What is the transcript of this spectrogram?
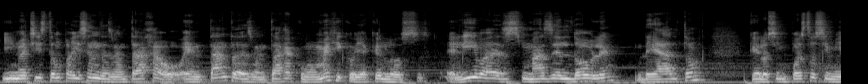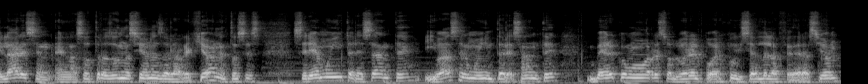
y no exista un país en desventaja o en tanta desventaja como México, ya que los, el IVA es más del doble de alto que los impuestos similares en, las otras dos naciones de la región. Entonces sería muy interesante y va a ser muy interesante ver cómo va a resolver el Poder Judicial de la Federación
